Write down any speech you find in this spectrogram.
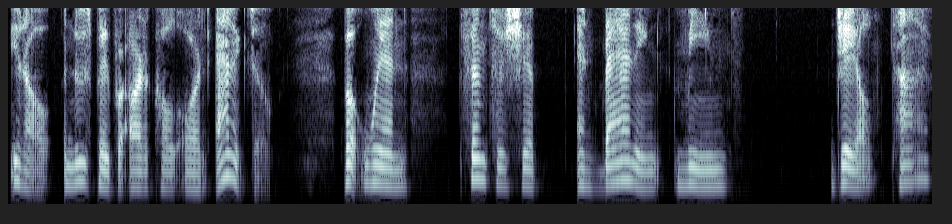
you know, a newspaper article or an anecdote, but when censorship and banning means jail time,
